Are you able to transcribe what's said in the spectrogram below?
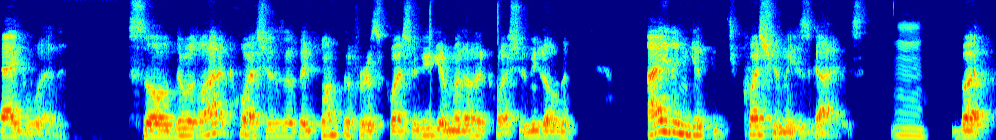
Dagwood? So there was a lot of questions. If they flunked the first question, you give them another question, you know, but I didn't get to question these guys, Mm. but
